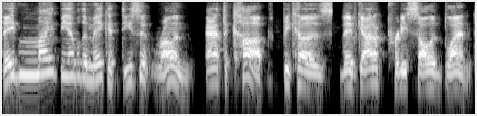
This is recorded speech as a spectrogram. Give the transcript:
they might be able to make a decent run at the cup because they've got a pretty solid blend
